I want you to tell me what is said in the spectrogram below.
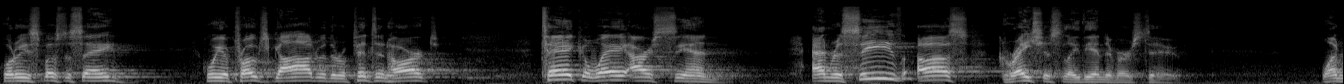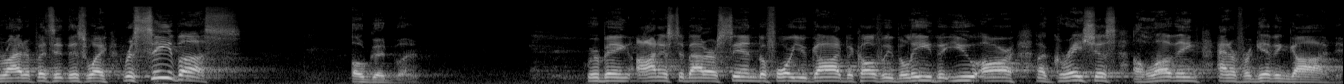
What are we supposed to say? When we approach God with a repentant heart, take away our sin and receive us graciously, the end of verse 2. One writer puts it this way Receive us, O good one. We're being honest about our sin before you, God, because we believe that you are a gracious, a loving, and a forgiving God.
